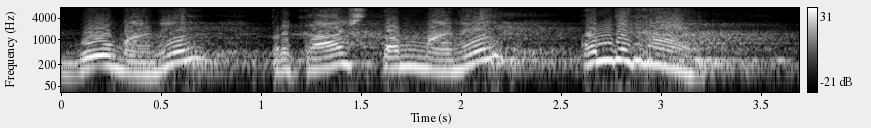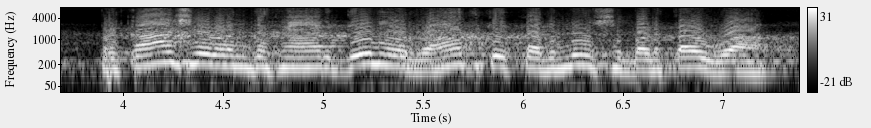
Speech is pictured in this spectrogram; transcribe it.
गो माने, प्रकाश तम माने, अंधकार। प्रकाश और अंधकार दिन और रात के कदमों से बढ़ता हुआ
